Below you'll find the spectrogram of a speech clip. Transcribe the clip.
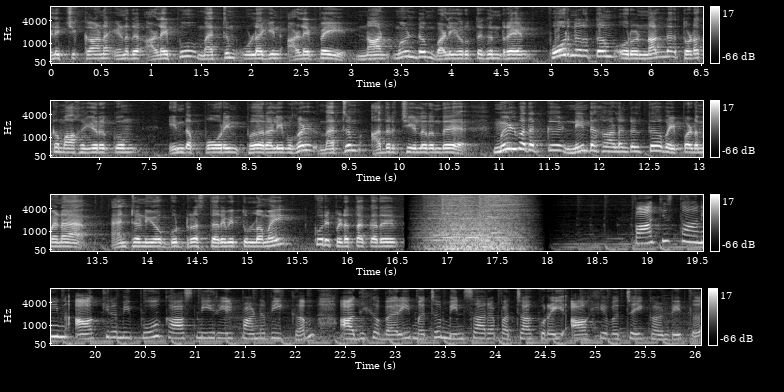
எழுச்சிக்கான எனது அழைப்பு மற்றும் உலகின் அழைப்பை நான் மீண்டும் வலியுறுத்துகின்றேன். போர் நிறுத்தம் ஒரு நல்ல தொடக்கமாக இருக்கும். இந்த போரின் பேரழிவுகள் மற்றும் அதிர்ச்சியிலிருந்து மீள்வதற்கு நீண்ட காலங்கள் தேவைப்படும் என ஆண்டனியோ குட்ரஸ் தெரிவித்துள்ளமை குறிப்பிடத்தக்கது. பாகிஸ்தானின் ஆக்கிரமிப்பு காஷ்மீரில் பணவீக்கம் அதிக வரி மற்றும் மின்சார பற்றாக்குறை ஆகியவற்றை கண்டித்து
